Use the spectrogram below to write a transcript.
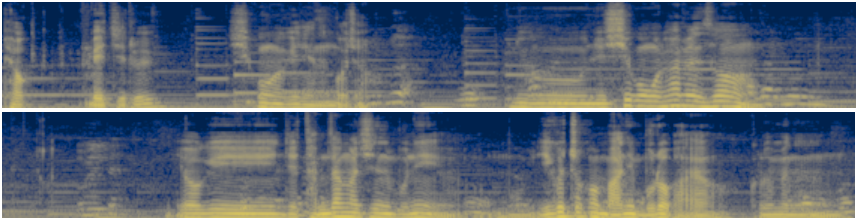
벽 매지를 시공하게 되는 거죠. 이제 시공을 하면서 여기 이제 담당하시는 분이 뭐 이것저것 많이 물어봐요. 그러면은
